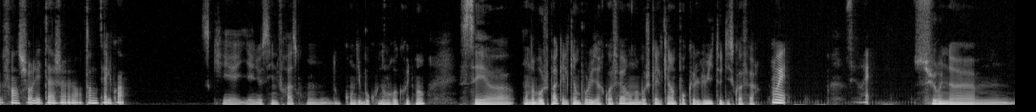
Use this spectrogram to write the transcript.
enfin sur les tâches en tant que tel quoi ce qui est, il y a aussi une phrase qu'on dit beaucoup dans le recrutement, c'est on n'embauche pas quelqu'un pour lui dire quoi faire, on embauche quelqu'un pour que lui te dise quoi faire. Ouais, c'est vrai. Sur une,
